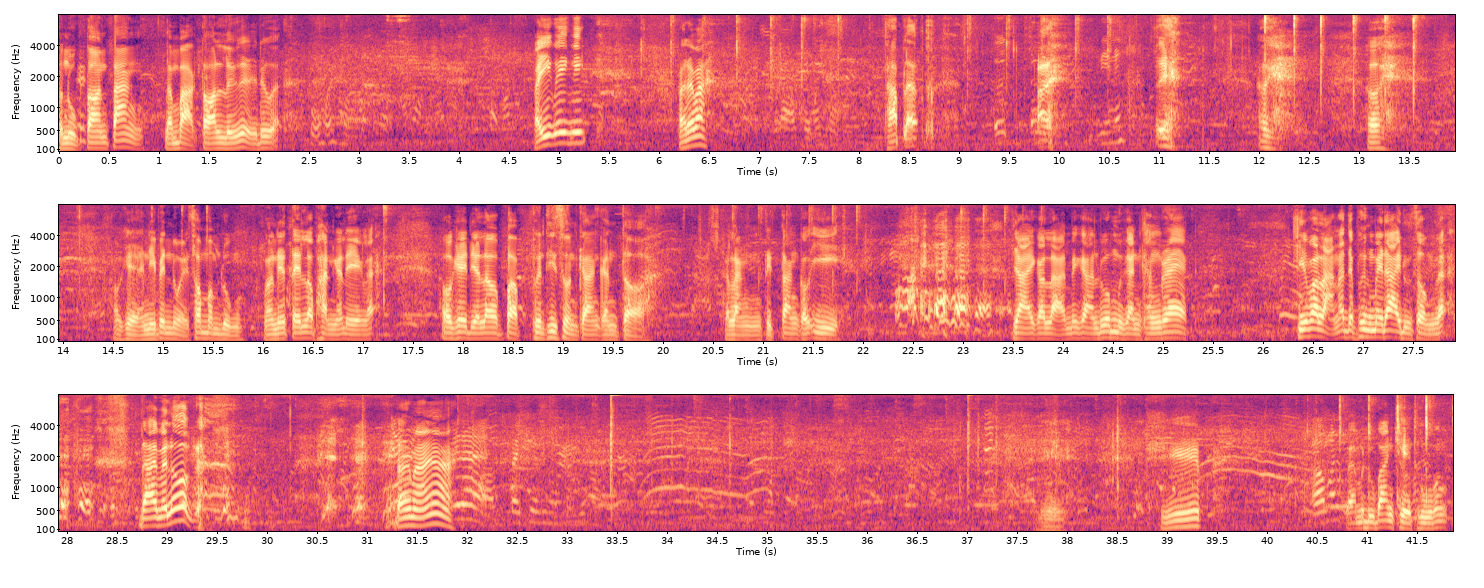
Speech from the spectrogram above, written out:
สนุกตอนตั้งลำบากตอนลื้อเดี๋ยวด้วยไปอีกไปอีกอีกไปได้ปะทับแล้วไปนี่นะเอ้ยโอเคโอเคโอเค อันนี้เป็นหน่วยซ่อมบำรุงบางนี้เต็นท์เราพันกันเองแล้ว โอเค เดี๋ยวเราปรับพื้นที่ส่วนกลางกันต่อกำลังติดตั้งเก้าอี้ ยายกับหลานเป็นการร่วมมือกันครั้งแรก คิดว่าหลานน่าจะพึ่งไม่ได้ดูทรงแล้ว ได้ไหมลูก ได้ไหมอะไไไปเชื่อพี่นนี่คิปอ๋อมันแวะมาดูบ้าน K2 บ้าง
